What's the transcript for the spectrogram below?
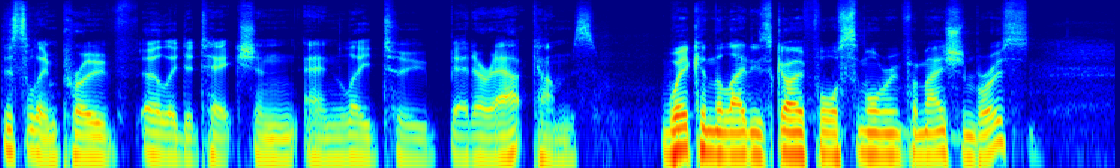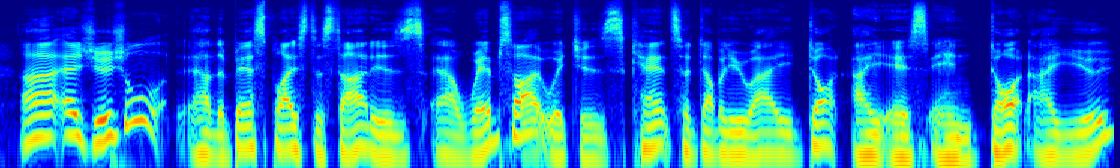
this will improve early detection and lead to better outcomes. Where can the ladies go for some more information, Bruce? Uh, as usual, uh, the best place to start is our website, which is cancerwa.asn.au.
